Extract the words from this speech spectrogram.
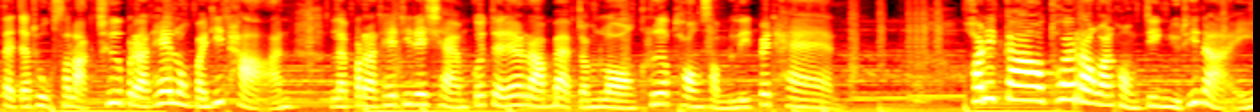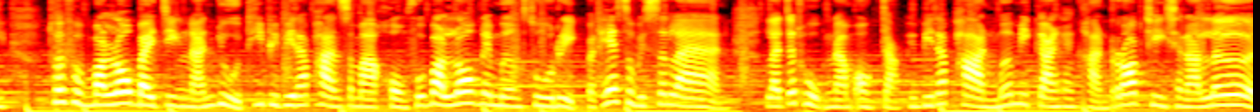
แต่จะถูกสลักชื่อประเทศลงไปที่ฐาน และประเทศที่ได้แชมป์ก็จะได้รับแบบจำลองเคลือบทองสำลิดไปแทน ข้อที่ 9 ถ้วยรางวัลของจริงอยู่ที่ไหน ถ้วยฟุตบอลโลกใบจริงนั้นอยู่ที่พิพิธภัณฑ์สมาคมฟุตบอลโลกในเมืองซูริกประเทศสวิตเซอร์แลนด์ และจะถูกนำออกจากพิพิธภัณฑ์เมื่อมีการแข่งขันรอบชิงชนะเลิศ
